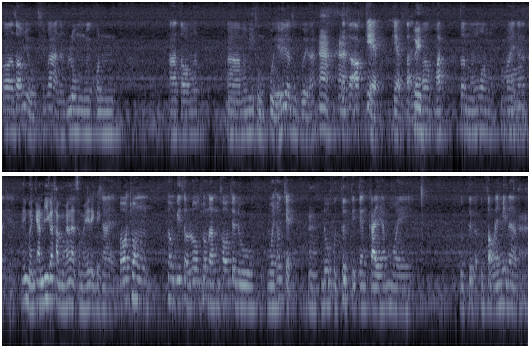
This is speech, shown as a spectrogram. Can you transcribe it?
เอ่อซ้อมอยู่ที่บ้านนะลุงเป็นคนพาซ้อมครับอ่ามันมีถุงปุ๋ยที่เราถุงปุ๋ยนะอ่าฮะแล้วก็เอาแกบแกบใส่เอ้แล้ยวก็มัดต้นมะม่วงห้อยแล้วก็เตะไม่เหมือนกันพี่ก็ทำอย่างนั้นแหละสมัยเด็กใช่เพราะว่าช่วงช่วงพิษณุโลกช่วงนั้นเขาจะดูมวยช่องเจ็ดๆอ่าดูขุนตึกติดยังไกลครับมวย ขุนตึกกับขุนสองไรมิตรนะครับอ่า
